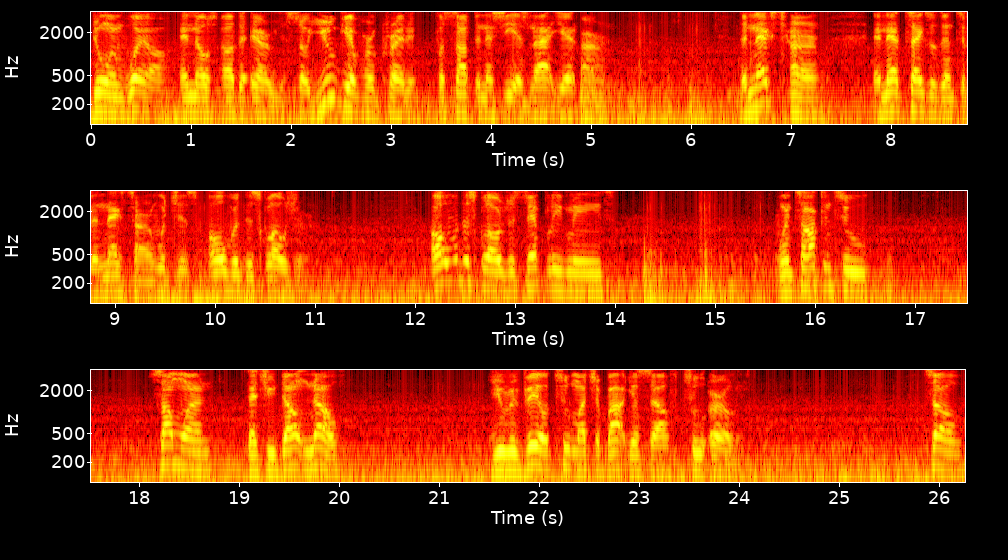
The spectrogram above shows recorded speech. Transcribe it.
doing well in those other areas. So you give her credit for something that she has not yet earned. The next term, and that takes us into the next term, which is over disclosure. Over disclosure simply means when talking to someone that you don't know, you reveal too much about yourself too early. So,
